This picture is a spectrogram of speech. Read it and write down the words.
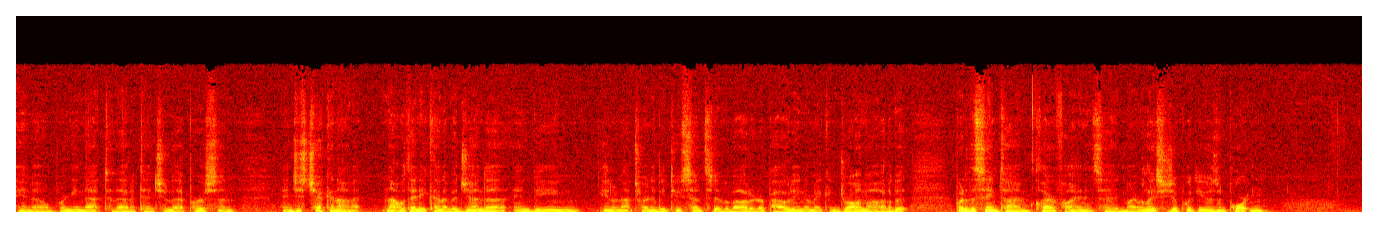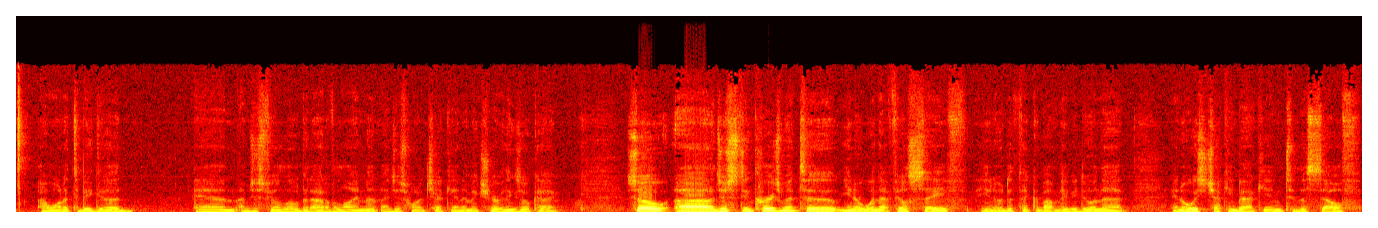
you know bringing that to that attention to that person and just checking on it, not with any kind of agenda and being, you know, not trying to be too sensitive about it or pouting or making drama out of it, but at the same time clarifying and say, my relationship with you is important. I want it to be good. and I'm just feeling a little bit out of alignment. I just want to check in and make sure everything's okay. So uh, just encouragement to, you know, when that feels safe, you know, to think about maybe doing that and always checking back into the self.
